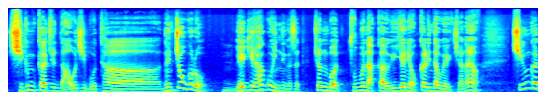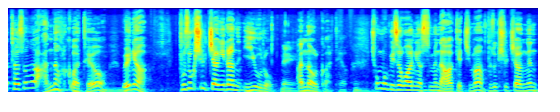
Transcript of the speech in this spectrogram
지금까지 나오지 못하는 쪽으로 음. 얘기를 하고 있는 것은 저는 뭐 두 분 아까 의견이 엇갈린다고 했잖아요. 지금 같아서는 안 나올 것 같아요. 왜냐 부속실장이라는 이유로 네. 안 나올 것 같아요. 음. 총무비서관이었으면 나왔겠지만 부속실장은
